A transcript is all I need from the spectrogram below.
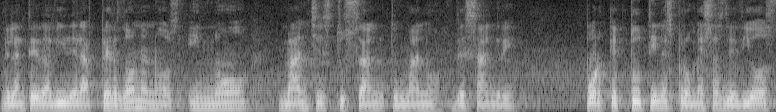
delante de David era perdónanos y no manches tu, tu mano de sangre porque tú tienes promesas de Dios,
